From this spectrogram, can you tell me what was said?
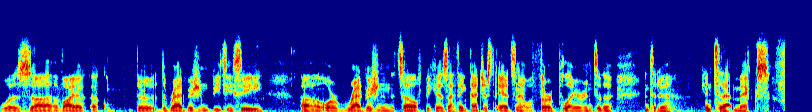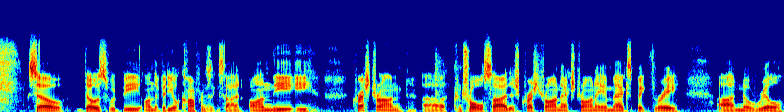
Was uh, Avaya, the the Radvision VTC uh, or Radvision in itself, because I think that just adds now a third player into the into the into that mix. So those would be on the video conferencing side. On the Crestron uh, control side, there's Crestron, Extron, AMX, Big Three. Uh, no real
